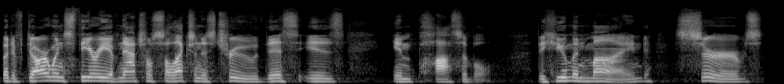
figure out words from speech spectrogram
But if Darwin's theory of natural selection is true, this is impossible. The human mind serves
